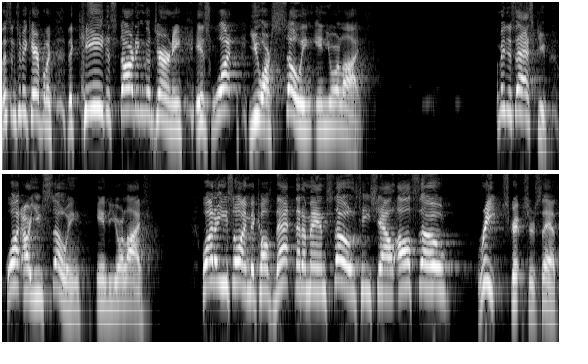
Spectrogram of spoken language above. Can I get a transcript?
Listen to me carefully. The key to starting the journey is what you are sowing in your life. Let me just ask you, what are you sowing into your life? What are you sowing? Because that that a man sows, he shall also reap, scripture says.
